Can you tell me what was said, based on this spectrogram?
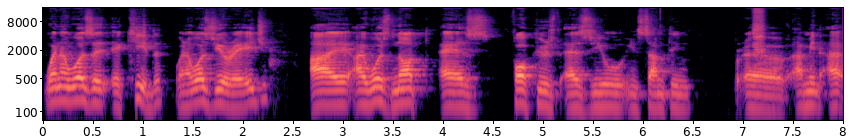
when I was a, a kid, when I was your age, I, I was not as focused as you in something. Uh, I mean, I,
